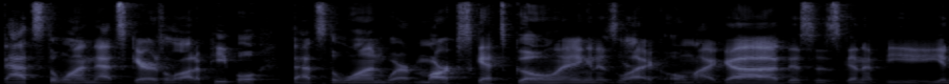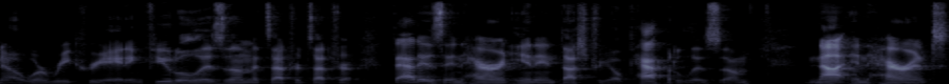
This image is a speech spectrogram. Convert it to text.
that's the one that scares a lot of people. That's the one where Marx gets going and is like, "Oh my god, this is going to be, you know, we're recreating feudalism, et cetera, et cetera." That is inherent in industrial capitalism, not inherent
